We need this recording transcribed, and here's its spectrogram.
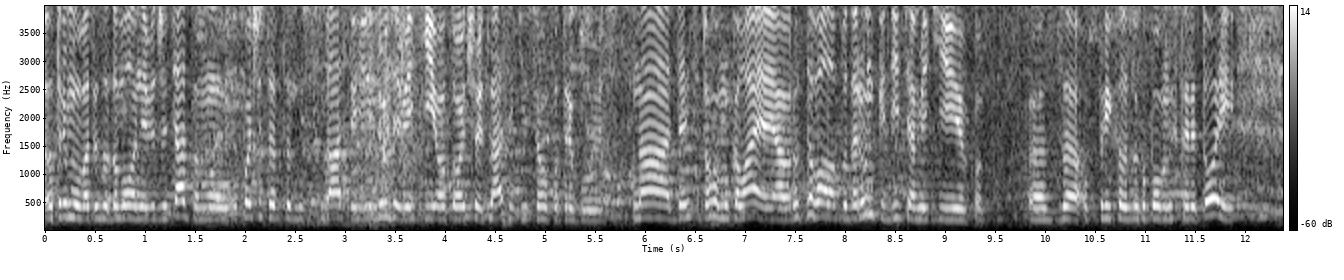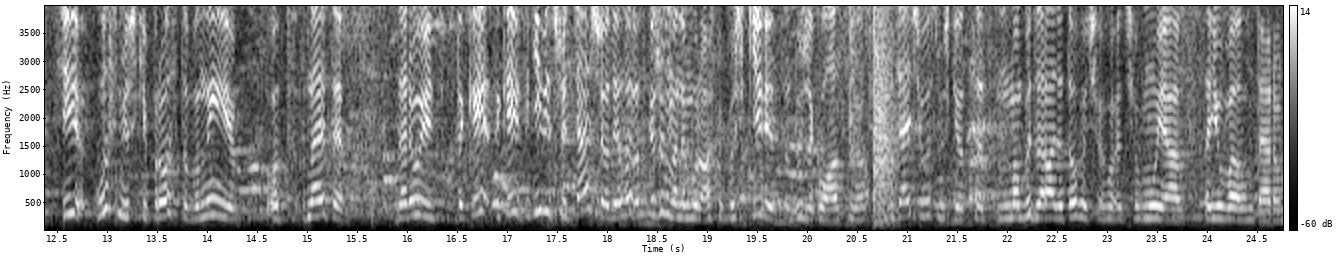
отримувати задоволення від життя, тому хочеться це дати людям, які оточують нас, які цього потребують. На День Святого Миколая я роздавала подарунки дітям, які е, з приїхали з окупованих територій. Ці усмішки просто вони, от знаєте, дарують таке, таке, такі відчуття, що от я зараз скажу, в мене мурахи по шкірі, це дуже класно. Дитячі усмішки, це, мабуть, заради того, чого, чому я стаю волонтером.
